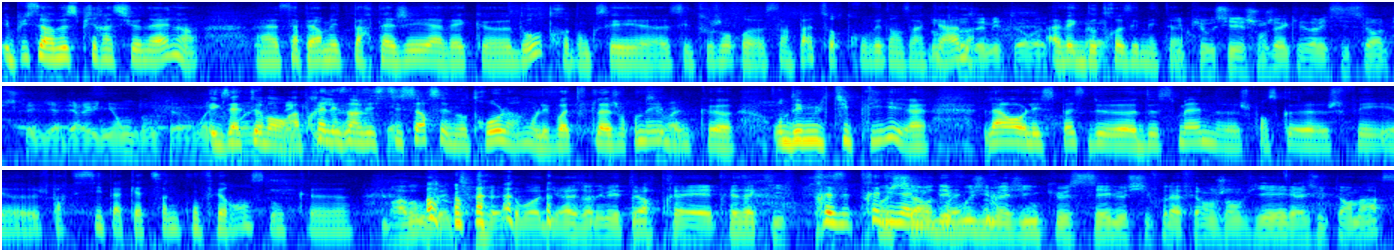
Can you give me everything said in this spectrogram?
et puis c'est inspirationnel. Euh, ça permet de partager avec euh, d'autres, donc c'est euh, toujours sympa de se retrouver dans un cadre avec d'autres émetteurs. Et puis aussi échanger avec les investisseurs, puisqu'il y a des réunions. Donc Exactement. Après, les investisseurs, c'est notre rôle, hein. on les voit toute la journée, donc on démultiplie. Là, en l'espace de deux semaines, je pense que je, fais, je participe à 4-5 conférences. Donc, Bravo, vous êtes, comment dirais un émetteur très, très actif. Très, très Prochain rendez-vous, j'imagine que c'est le chiffre d'affaires en janvier, les résultats en mars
